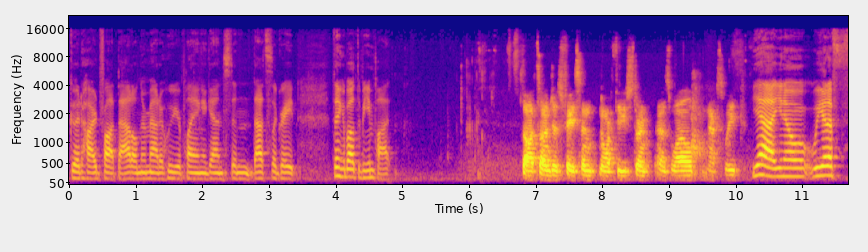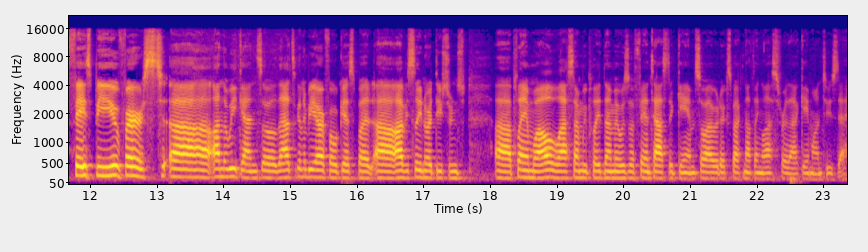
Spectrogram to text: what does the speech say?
good, hard fought battle no matter who you're playing against. And that's the great thing about the Beanpot. Thoughts on just facing Northeastern as well next week? Yeah, you know, we got to face BU first uh, on the weekend, so that's going to be our focus. But uh, obviously, Northeastern's uh, playing well. The last time we played them, it was a fantastic game, so I would expect nothing less for that game on Tuesday.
